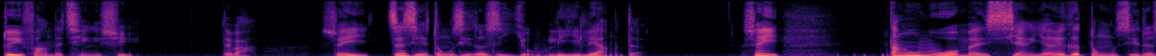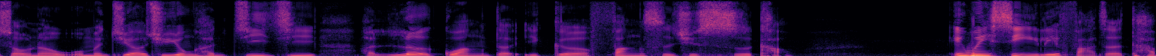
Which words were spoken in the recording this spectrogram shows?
对方的情绪？对吧？所以这些东西都是有力量的。所以，当我们想要一个东西的时候呢，我们就要去用很积极、很乐观的一个方式去思考。因为吸引力法则，它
